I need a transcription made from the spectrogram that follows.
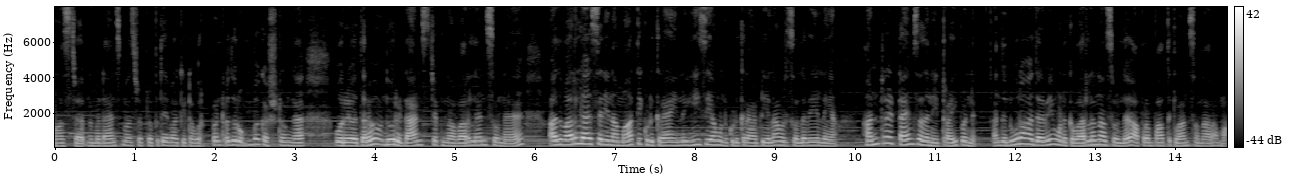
மாஸ்டர் நம்ம டான்ஸ் மாஸ்டர் பிரபுதேவா கிட்ட ஒர்க் பண்ணுறது ரொம்ப கஷ்டங்க. ஒரு தடவை வந்து ஒரு டான்ஸ் ஸ்டெப் நான் வரலன்னு சொன்னேன். அது வரல சரி நான் மாற்றி கொடுக்குறேன் இன்னும் ஈஸியாக ஒன்று கொடுக்குறேன் அப்படியெல்லாம் அவர் சொல்லவே இல்லையா. ஹண்ட்ரட் டைம்ஸ் அதை நீ ட்ரை பண்ணு. அந்த நூறாவது தடவையும் உனக்கு வரலன்னா சொல்லு அப்புறம் பார்த்துக்கலான்னு சொன்னாராமா.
